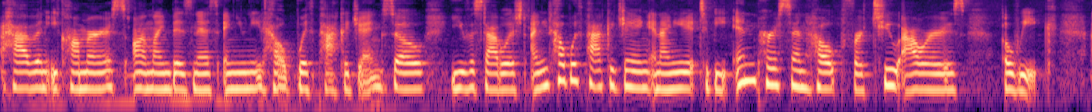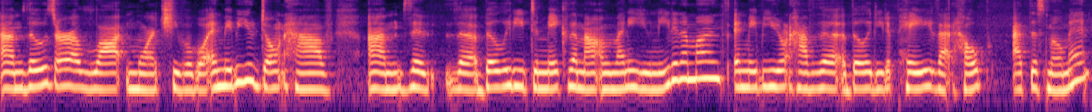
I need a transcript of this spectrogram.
have an e-commerce online business and you need help with packaging. So you've established I need help with packaging and I need it to be in-person help for 2 hours a week. Um, those are a lot more achievable, and maybe you don't have um, the the ability to make the amount of money you need in a month, and maybe you don't have the ability to pay that help at this moment,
